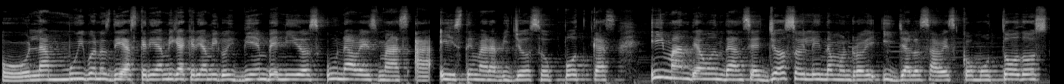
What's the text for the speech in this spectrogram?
Hola, muy buenos días querida amiga, querido amigo y bienvenidos una vez más a este maravilloso podcast Imán de Abundancia. Yo soy Linda Monroy y ya lo sabes, como todos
